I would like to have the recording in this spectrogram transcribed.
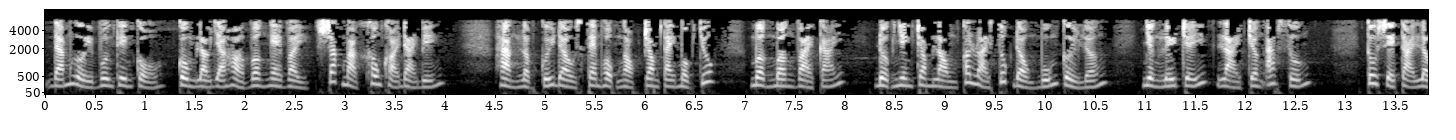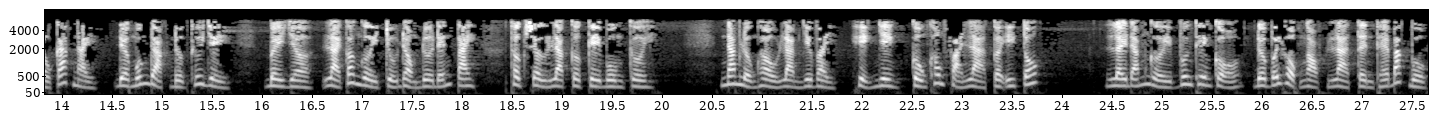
Đám người Vương Thiên Cổ cùng lão giả họ Vân nghe vậy, sắc mặt không khỏi đại biến. Hàng lập cúi đầu xem hộp ngọc trong tay một chút, mần mần vài cái, đột nhiên trong lòng có loại xúc động muốn cười lớn, nhưng lý trí lại trân áp xuống. Tu sĩ tại lầu cát này đều muốn đoạt được thứ gì, bây giờ lại có người chủ động đưa đến tay, thật sự là cực kỳ buồn cười. Nam Lũng Hầu làm như vậy, hiện nhiên cũng không phải là cơ ý tốt. Lấy đám người Vương Thiên Cổ đối với hộp ngọc là tình thế bắt buộc,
